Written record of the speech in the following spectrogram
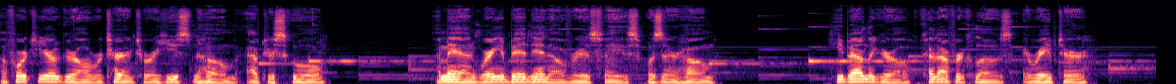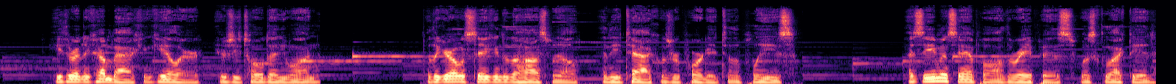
a 14 year old girl returned to her Houston home after school. A man wearing a bandana over his face was in her home. He bound the girl, cut off her clothes, and raped her. He threatened to come back and kill her if she told anyone. But the girl was taken to the hospital, and the attack was reported to the police. A semen sample of the rapist was collected.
